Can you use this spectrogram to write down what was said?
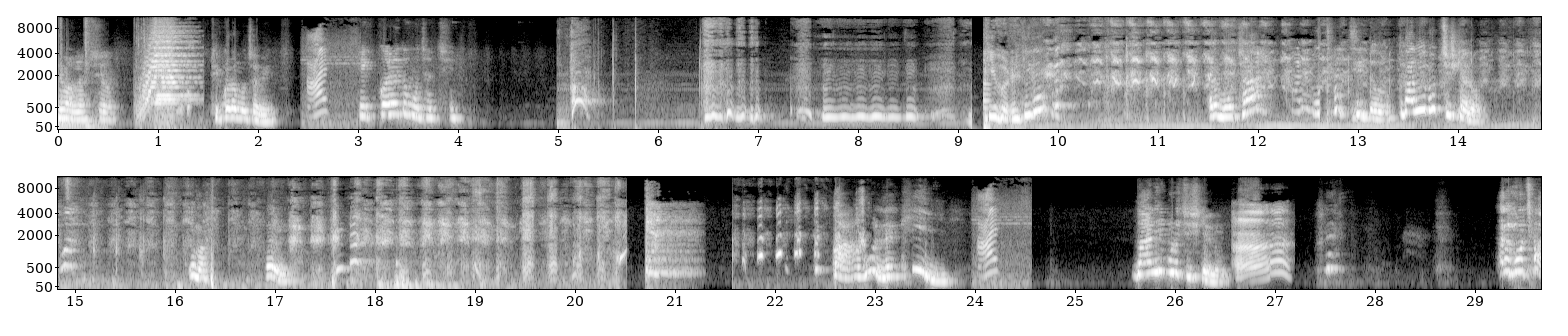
জল আসছে ঠিক করে মুছাবি। ঠিক করে তো মুছাচ্ছি। কি রে? আরে মোছা? আরে মুছাচ্ছি তো। তুই কেন? মা পাগল নাকি? দাঁড়িয়ে পড়েছিস কেন? আরে মোছা।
